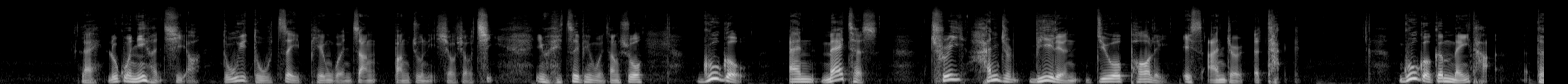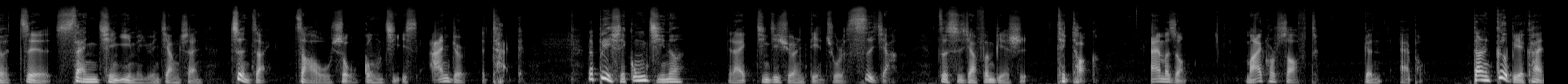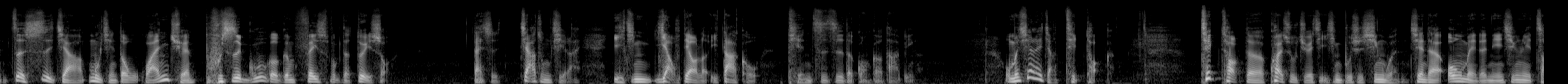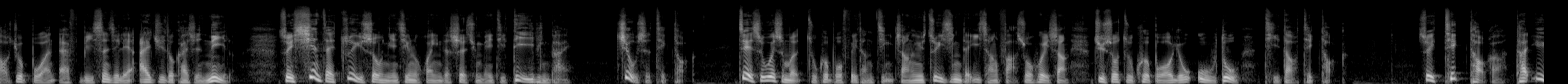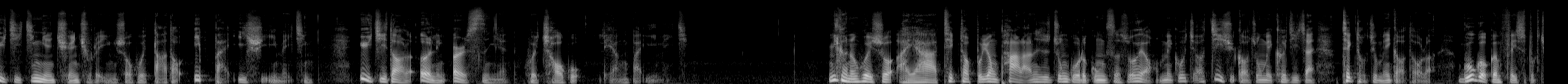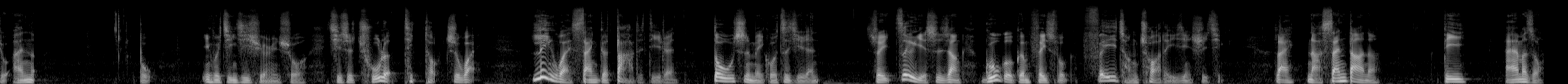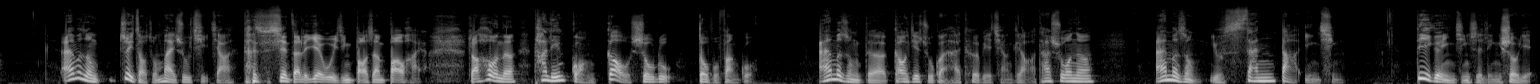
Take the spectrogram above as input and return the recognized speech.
来，如果你很气啊，读一读这篇文章，帮助你消消气。因为这篇文章说，Google and Meta's three hundred billion duopoly is under attack。Google 跟美塔。的这三千亿美元江山正在遭受攻击，is under attack。那被谁攻击呢？来，经济学人点出了四家，这四家分别是 TikTok、Amazon、Microsoft 跟 Apple。当然，个别看这四家目前都完全不是 Google 跟 Facebook 的对手，但是加总起来已经咬掉了一大口甜滋滋的广告大饼。我们先来讲 TikTok。TikTok 的快速崛起已经不是新闻。现在欧美的年轻人早就不玩 FB，甚至连 IG 都开始腻了。所以现在最受年轻人欢迎的社群媒体第一品牌就是 TikTok。这也是为什么祖克伯非常紧张，因为最近的一场法说会上，据说祖克伯有五度提到 TikTok。所以 TikTok 啊，它预计今年全球的营收会达到一百一十亿美金，预计到了二零二四年会超过两百亿美金。你可能会说：“哎呀，TikTok 不用怕了，那是中国的公司，所以哦，美国就要继续搞中美科技战，TikTok 就没搞头了，Google 跟 Facebook 就安了。”不，因为经济学人说，其实除了 TikTok 之外，另外三个大的敌人都是美国自己人，所以这也是让 Google 跟 Facebook 非常差的一件事情。来，哪三大呢？第一，Amazon，Amazon 最早从卖书起家，但是现在的业务已经包山包海啊。然后呢，它连广告收入都不放过。Amazon 的高阶主管还特别强调，他说呢，Amazon 有三大引擎，第一个引擎是零售业，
